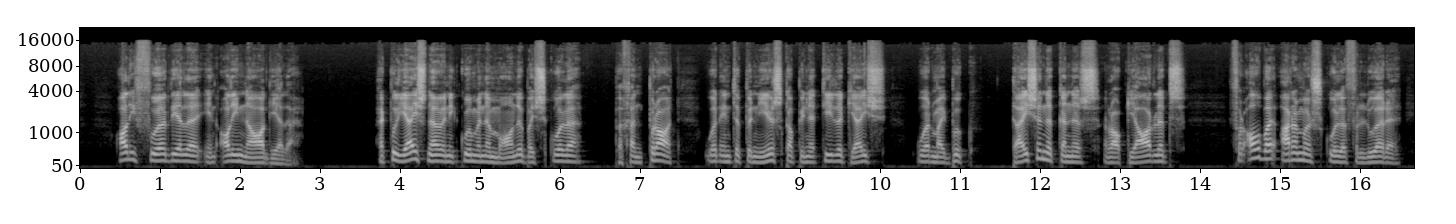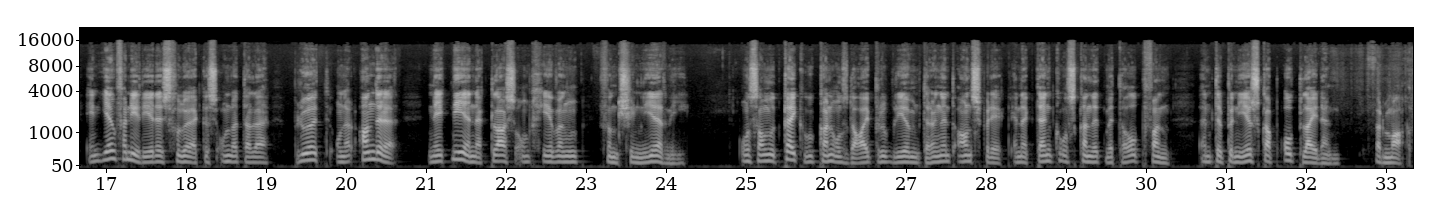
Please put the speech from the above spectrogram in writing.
Al die voordele en al die nadele. Ek wil juis nou in die komende maande by skole begin praat oor entrepreneurskap en natuurlik juis oor my boek. Duisende kinders raak jaarliks veral by armer skole verlore en een van die redes glo ek is omdat hulle bloot onder andere net nie in 'n klasomgewing funksioneer nie. Ons sal moet kyk hoe kan ons daai probleem dringend aanspreek en ek dink ons kan dit met hulp van entrepreneurskap opleiding vermag.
